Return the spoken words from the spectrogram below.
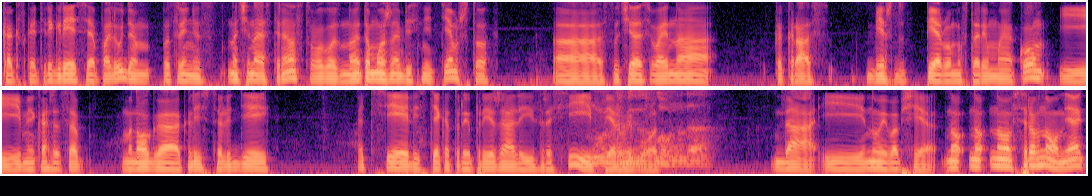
как сказать, регрессия по людям по сравнению с, начиная с 2013 года, но это можно объяснить тем, что э, случилась война как раз между первым и вторым маяком, и, мне кажется, много количества людей отсеялись, те, которые приезжали из России ну, в первый это безусловно, год. да. Да, и, ну и вообще. Но, но, но все равно у меня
